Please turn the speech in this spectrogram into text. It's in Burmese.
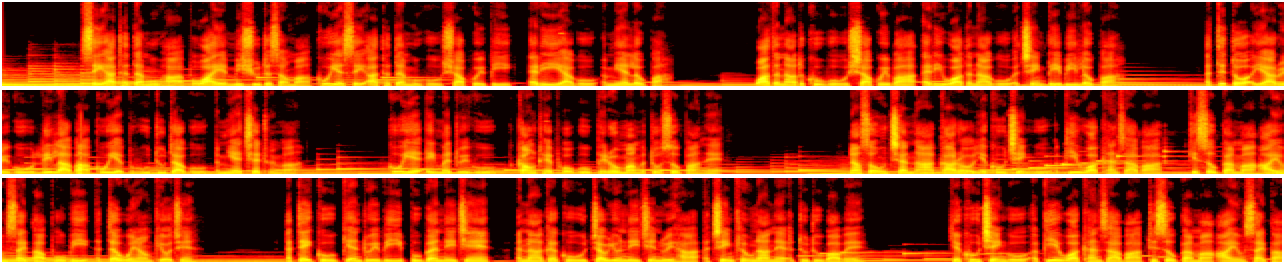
စိတ်အားထက်သန်မှုဟာဘဝရဲ့မီရှုတစ်ဆောင်မှာကိုယ့်ရဲ့စိတ်အားထက်သန်မှုကိုရှာဖွေပြီးအဲ့ဒီအရာကိုအမြဲလုပ်ပါ ဝါဒနာတစ်ခုကိုရှာဖွေပါအဲ့ဒီဝါဒနာကိုအချိန်ပေးပြီးလုပ်ပါအတစ်တော်အရာတွေကိုလေ့လာပါကိုယ့်ရဲ့ဘ ഹു တုတကိုအမြဲချက်ထွင်ပါကိုယ့်ရဲ့အိမ်မက်တွေကိုအကောင့်ထဲပေါ်ဖို့ဘယ်တော့မှမတိုးဆုပ်ပါနဲ့နောက်ဆုံးချက်နာကတော့ယခုချိန်ကိုအပြည့်အဝခံစားပါကိစ္ဆုတ်ပံမှာအာယုံစိုက်ပါပို့ပြီးအသက်ဝင်အောင်ပြောခြင်းအတိတ်ကိုပြန်တွေးပြီးပူပန်နေခြင်းအနာဂတ်ကိုကြောက်ရွံ့နေခြင်းတွေဟာအချိန်ဖြုံးတာနဲ့အတူတူပါပဲ ယခုချိန်ကိုအပြည့်အဝခံစားပါကိစ္ဆုတ်ပံမှာအာယုံစိုက်ပါ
